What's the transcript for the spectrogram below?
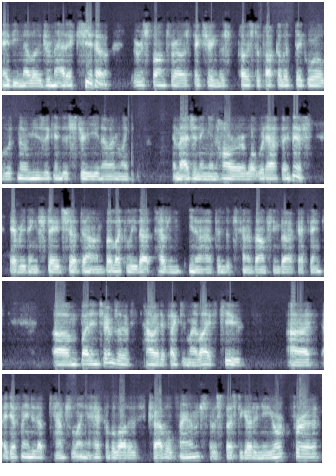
maybe melodramatic, you know, response where I was picturing this post-apocalyptic world with no music industry, you know, and like imagining in horror what would happen if everything stayed shut down. But luckily that hasn't, you know, happened. It's kind of bouncing back, I think. Um, but in terms of how it affected my life too, uh, I definitely ended up canceling a heck of a lot of travel plans. I was supposed to go to New York for a,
